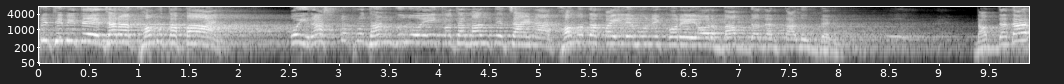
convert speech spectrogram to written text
পৃথিবীতে যারা ক্ষমতা পায়, ওই রাষ্ট্রপ্রধানগুলো এই কথা মানতে চায় না। ক্ষমতা পাইলে মনে করে, ওর বাপ দাদার তালুকদারি। বাপ দাদার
